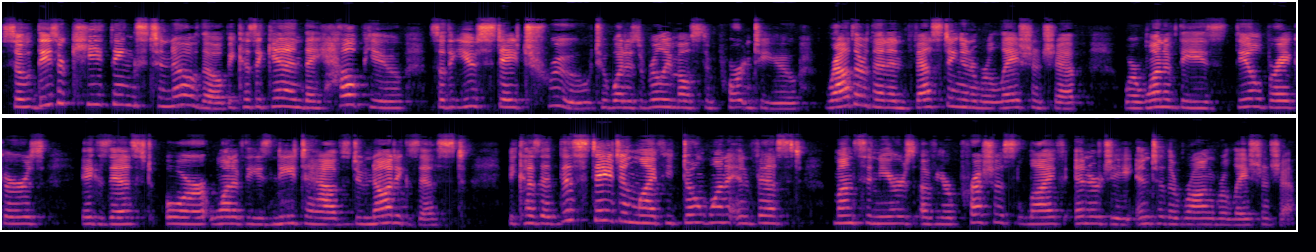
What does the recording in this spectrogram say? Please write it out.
So, these are key things to know though, because again, they help you so that you stay true to what is really most important to you rather than investing in a relationship where one of these deal breakers exist or one of these need to haves do not exist. Because at this stage in life, you don't want to invest months and years of your precious life energy into the wrong relationship.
